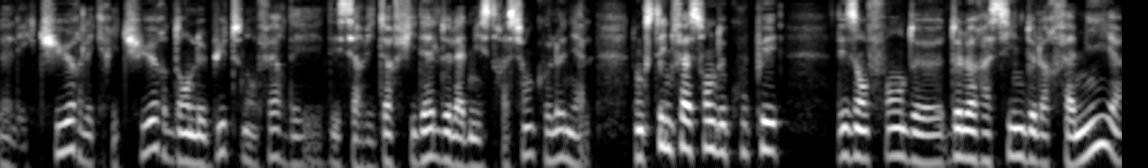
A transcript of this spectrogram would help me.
la lecture, l'écriture, dans le but d'en faire des, serviteurs fidèles de l'administration coloniale. Donc c'était une façon de couper des enfants de, de leurs racines, de leur famille,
